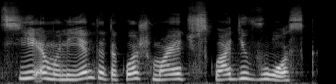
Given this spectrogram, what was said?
ці емолієнти також мають в складі воск,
